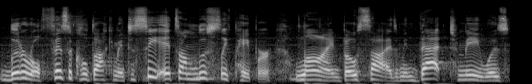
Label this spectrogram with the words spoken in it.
literal, physical document to see. It's on loose leaf paper lined both sides. I mean that to me was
